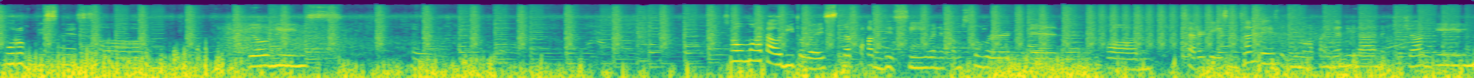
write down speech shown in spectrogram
puro business uh, buildings. Tao dito guys, napaka-busy when it comes to work and um, Saturdays and Sundays, yung mga pahinga nila, nag-jogging.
